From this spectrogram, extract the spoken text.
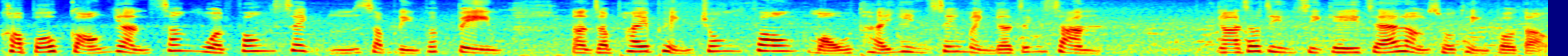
確保港人生活方式五十年不變。但就批評中方冇體現聲明嘅精神。亞洲電視記者梁素婷報道。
